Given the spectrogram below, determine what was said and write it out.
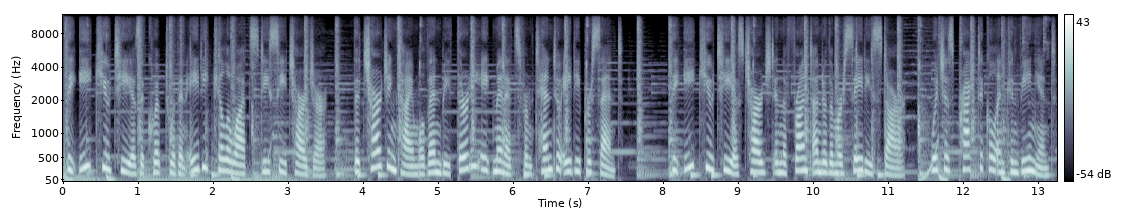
The EQT is equipped with an 80 kilowatts DC charger. The charging time will then be 38 minutes from 10 to 80%. The EQT is charged in the front under the Mercedes Star, which is practical and convenient,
